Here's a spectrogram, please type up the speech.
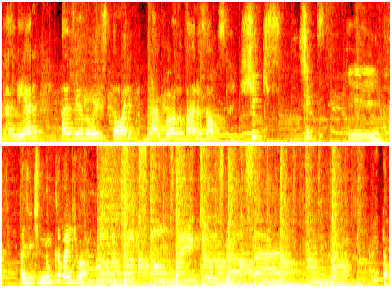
galera fazendo história, gravando vários álbuns chiques, chiques, que a gente nunca vai enjoar. Então,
